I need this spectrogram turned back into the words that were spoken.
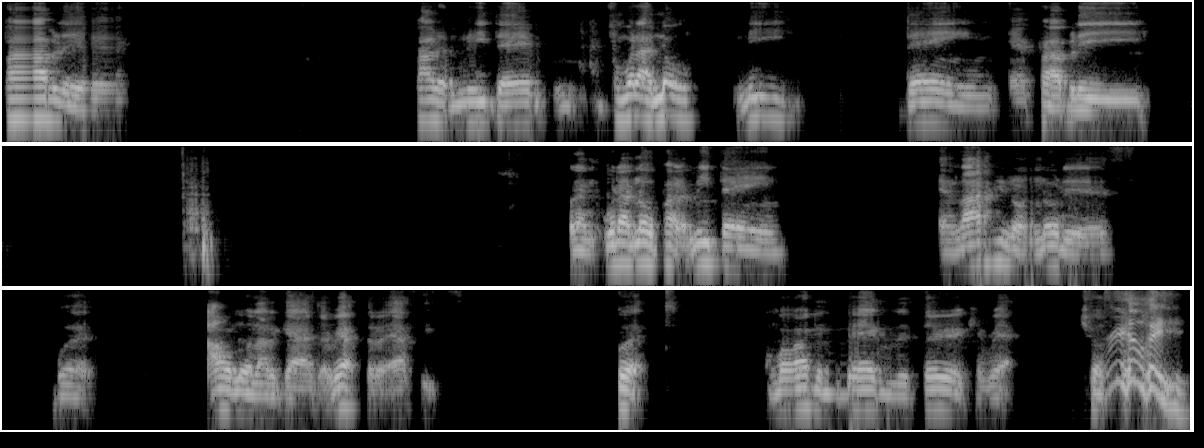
probably, probably me, Dame. From what I know, me, Dame, and probably what I, what I know, probably me, Dame, and a lot of people don't know this, but I don't know a lot of guys that rap that are athletes. But Marvin Bagley III can rap. Trust really? Me.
